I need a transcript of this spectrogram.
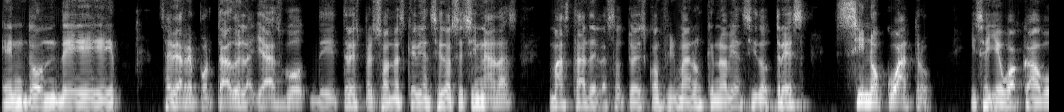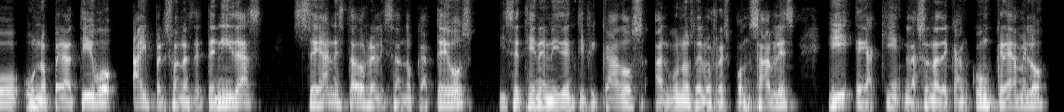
en donde se había reportado el hallazgo de tres personas que habían sido asesinadas. Más tarde las autoridades confirmaron que no habían sido tres, sino cuatro, y se llevó a cabo un operativo. Hay personas detenidas, se han estado realizando cateos y se tienen identificados algunos de los responsables. Y eh, aquí en la zona de Cancún, créamelo,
